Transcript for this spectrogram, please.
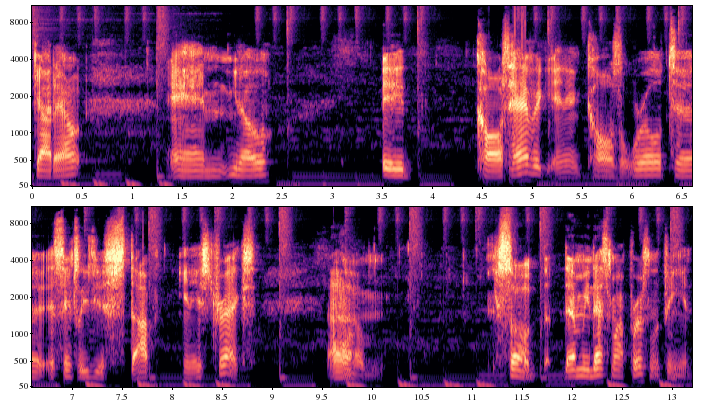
got out, and you know, it caused havoc and it caused the world to essentially just stop in its tracks. Um, so, I mean, that's my personal opinion.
